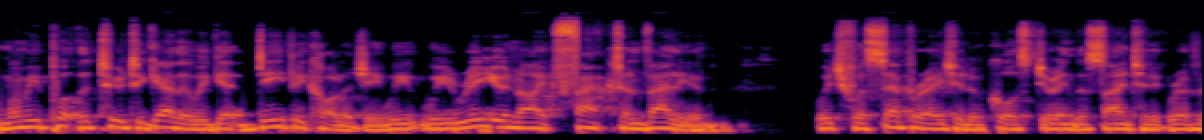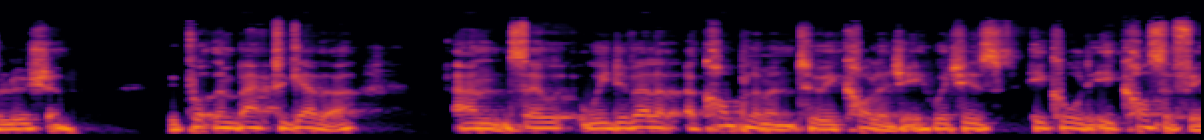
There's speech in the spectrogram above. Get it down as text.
And when we put the two together, we get deep ecology. We, we reunite fact and value, which were separated, of course, during the scientific revolution. We put them back together and so we develop a complement to ecology, which is he called ecosophy,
